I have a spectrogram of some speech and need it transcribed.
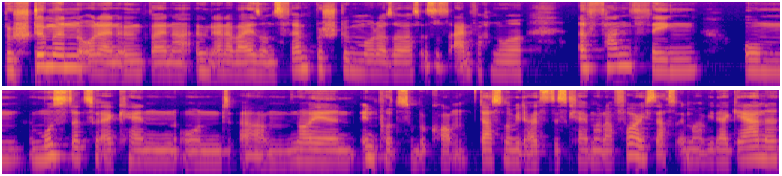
bestimmen oder in irgendeiner, irgendeiner Weise uns fremdbestimmen oder sowas. Es ist einfach nur a fun thing um Muster zu erkennen und ähm, neuen Input zu bekommen. Das nur wieder als Disclaimer davor. Ich sage es immer wieder gerne.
